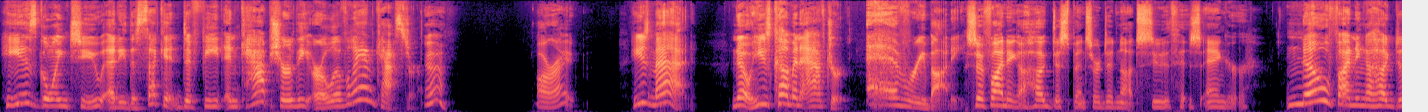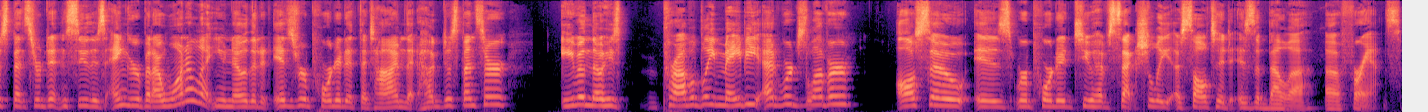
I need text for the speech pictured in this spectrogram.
He is going to Eddie II defeat and capture the Earl of Lancaster. yeah. All right. He's mad. No, he's coming after everybody. So finding a hug Despenser did not soothe his anger. No, finding a hug Despenser didn't soothe his anger, but I want to let you know that it is reported at the time that hug Despenser, even though he's probably maybe Edward's lover, also is reported to have sexually assaulted Isabella of France.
